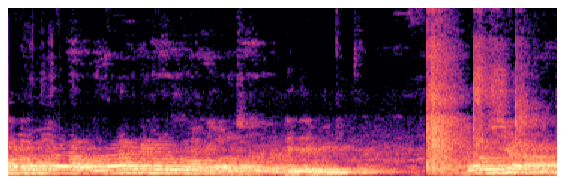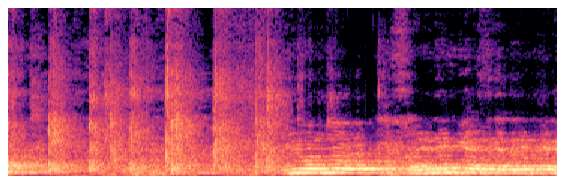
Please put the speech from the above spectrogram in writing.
ಮಾಡುವಂಥ ಉದಾಹರಣೆಗಳು ನಾವು ಬಹಳಷ್ಟು ಕಂಡಿದ್ದೇವೆ ಬಹುಶಃ ಈ ಒಂದು ಸೈನ್ಯಕ್ಕೆ ಸೇರಕ್ಕೆ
